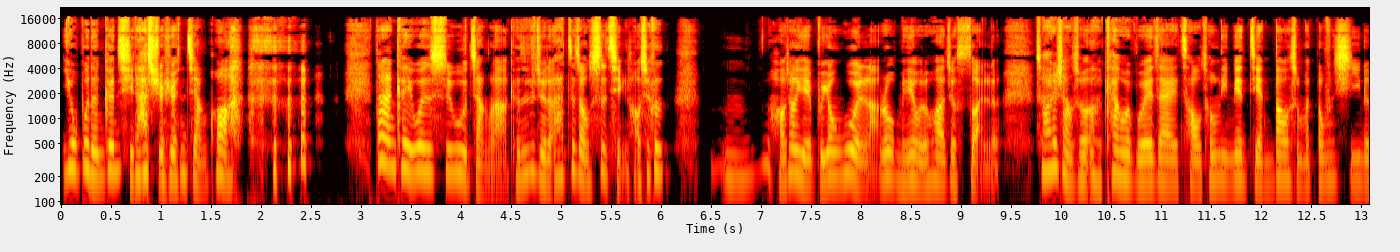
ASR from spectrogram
又不能跟其他学员讲话，当然可以问事务长啦。可是就觉得啊这种事情好像嗯好像也不用问啦，如果没有的话就算了。所以他就想说，呃，看会不会在草丛里面捡到什么东西呢？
